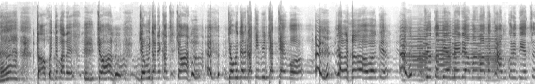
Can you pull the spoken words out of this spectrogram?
হ্যাঁ? তা হইতে পারে। চল, জমিদারের কাছে চল। জমিদারের কাছে বিচার চাইব। আমাকে জুতো দিয়ে মেরে আমার মাথা কাম করে দিয়েছে।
